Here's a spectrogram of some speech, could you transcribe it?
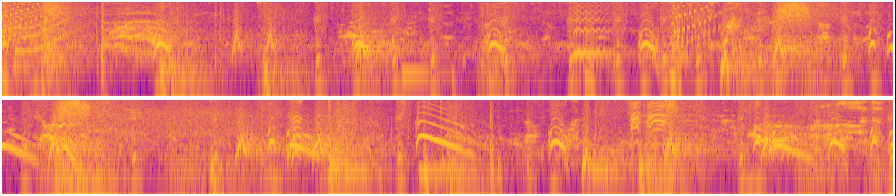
send it.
